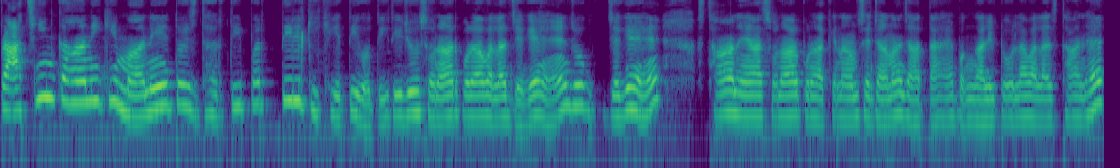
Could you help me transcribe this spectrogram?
प्राचीन कहानी की माने तो इस धरती पर तिल की खेती होती थी, जो सोनारपुरा वाला जगह है, जो जगह है, स्थान है, आज सोनारपुरा के नाम से जाना जाता है, बंगाली टोला वाला स्थान है।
